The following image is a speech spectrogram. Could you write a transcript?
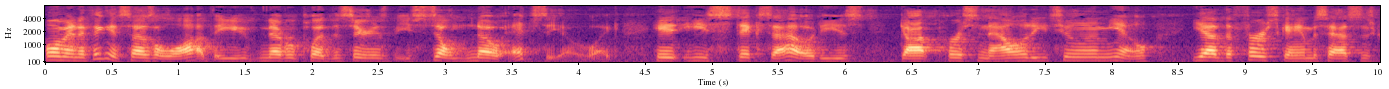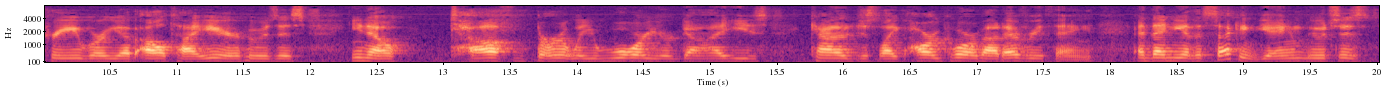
Well, I mean, I think it says a lot that you've never played the series, but you still know Ezio. Like he he sticks out. He's got personality to him. You know, you have the first game, Assassin's Creed, where you have Altair, who is this you know tough, burly warrior guy. He's kind of just like hardcore about everything. And then you have the second game, which is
